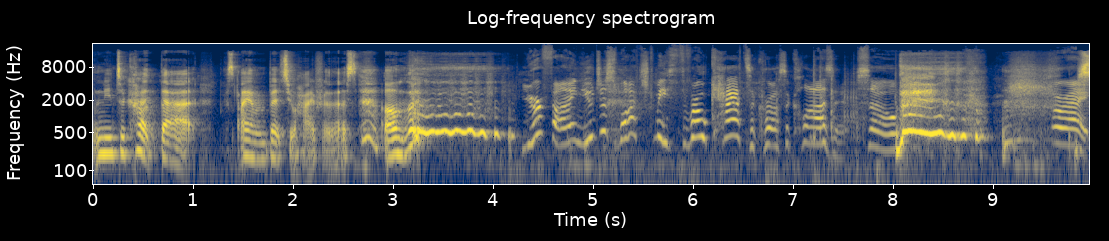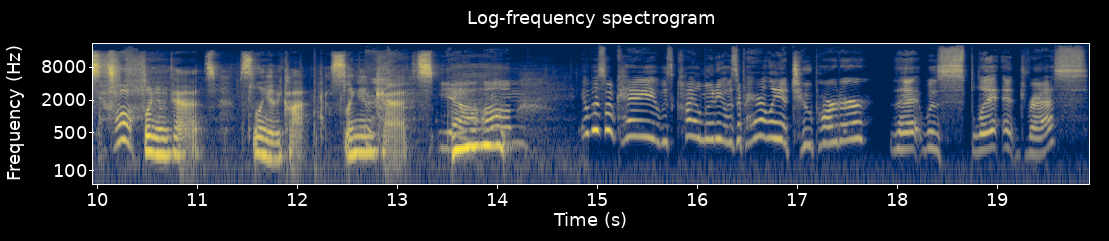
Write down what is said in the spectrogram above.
need to cut that because I am a bit too high for this um You're fine. You just watched me throw cats across a closet. So, all right. Slinging cats slinging cat slinging cats yeah. Um, was okay. It was Kyle Mooney. It was apparently a two-parter that was split at dress.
